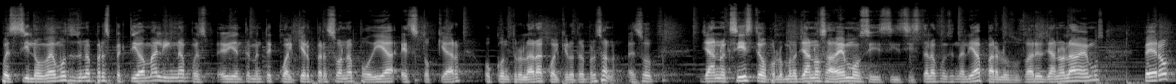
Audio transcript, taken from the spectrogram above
pues si lo vemos desde una perspectiva maligna, pues evidentemente cualquier persona podía estoquear o controlar a cualquier otra persona. Eso ya no existe, o por lo menos ya no sabemos si, si, está la funcionalidad, para los usuarios ya no la vemos, pero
